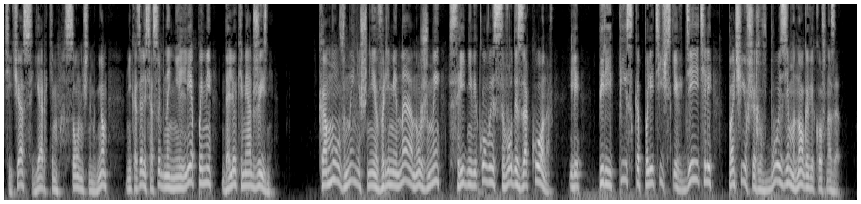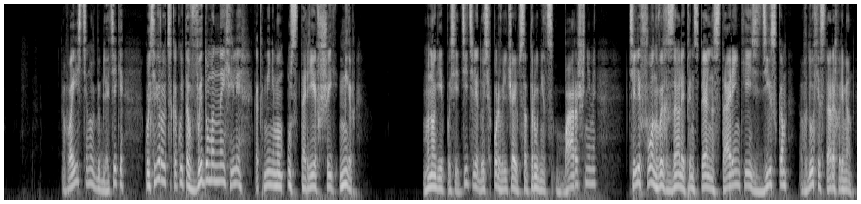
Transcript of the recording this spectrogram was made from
Сейчас, ярким солнечным днем, они казались особенно нелепыми, далекими от жизни. Кому в нынешние времена нужны средневековые своды законов или переписка политических деятелей, почивших в Бозе много веков назад? Воистину в библиотеке культивируется какой-то выдуманный или, как минимум, устаревший мир. Многие посетители до сих пор величают сотрудниц барышнями, телефон в их зале принципиально старенький, с диском, в духе старых времен.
